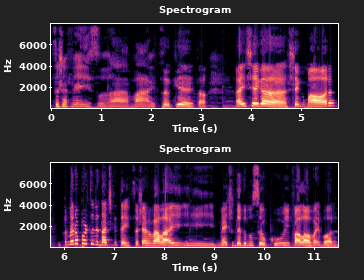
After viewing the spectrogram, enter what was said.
você já fez isso, ah, vai, não sei o que tal. Aí chega, chega uma hora, primeira oportunidade que tem, seu chefe vai lá e, e, mete o dedo no seu cu e fala, ó, oh, vai embora.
